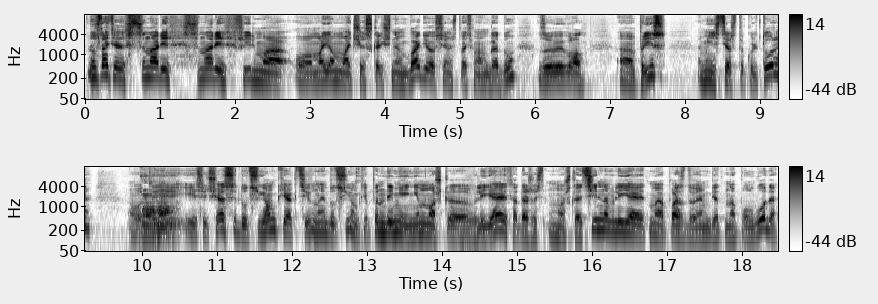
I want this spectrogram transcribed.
Ну, знаете, сценарий, сценарий фильма о моем матче с коричневым Багио в 1978 году завоевал э, приз Министерства культуры. Вот, Ага. и, и сейчас идут съемки, активно идут съемки. Пандемия немножко влияет, а даже, можно сказать, сильно влияет. Мы опаздываем где-то на полгода,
